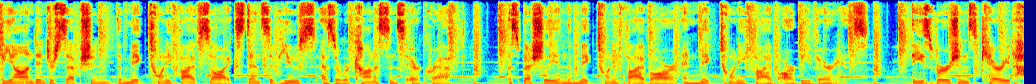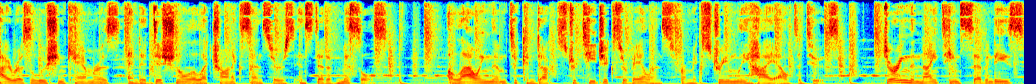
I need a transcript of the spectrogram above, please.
Beyond interception, the MiG-25 saw extensive use as a reconnaissance aircraft, especially in the MiG-25R and MiG-25RB variants. These versions carried high-resolution cameras and additional electronic sensors instead of missiles, allowing them to conduct strategic surveillance from extremely high altitudes. During the 1970s,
